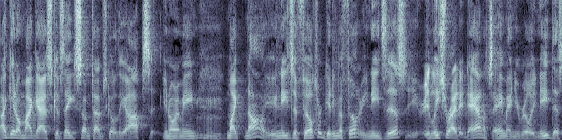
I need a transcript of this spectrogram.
I get on my guys because they sometimes go the opposite. You know what I mean? I'm like, no, he needs a filter. Get him a filter. He needs this. At least write it down and say, hey, man, you really need this.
